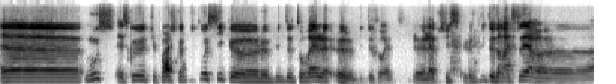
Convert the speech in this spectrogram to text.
Euh, Mousse, est-ce que tu penses comme Nico aussi que le but de Tourelle, euh, le but de Tourelle, le lapsus, le but de Draxler euh,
